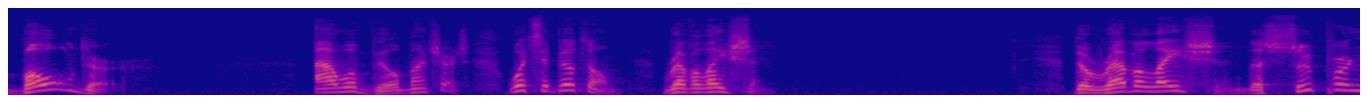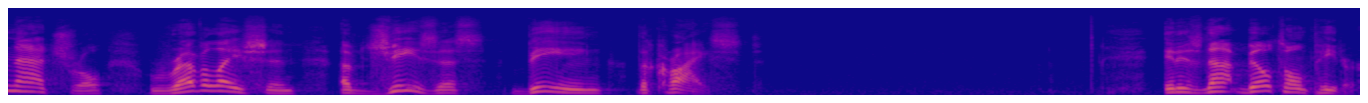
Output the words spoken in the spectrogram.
boulder, I will build my church. What's it built on? Revelation. The revelation, the supernatural revelation of Jesus being the Christ. It is not built on Peter.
